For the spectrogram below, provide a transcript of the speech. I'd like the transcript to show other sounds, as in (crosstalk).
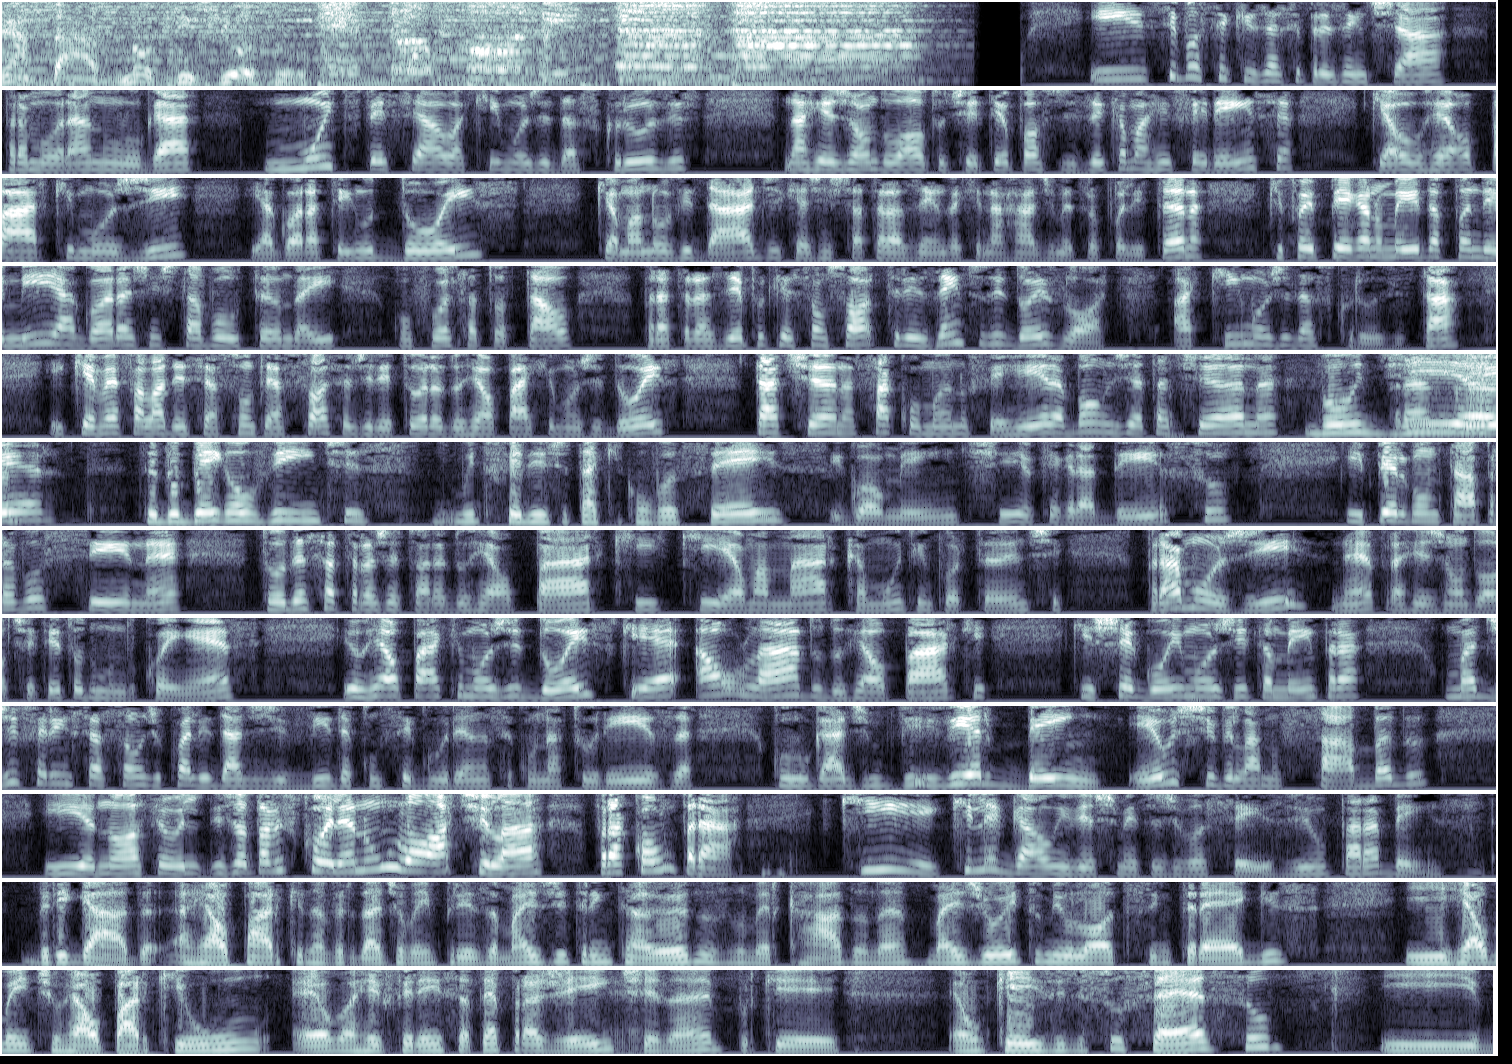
Radar Noticioso. E se você quiser se presentear para morar num lugar muito especial aqui em Mogi das Cruzes, na região do Alto Tietê, eu posso dizer que é uma referência, que é o Real Parque Mogi, e agora tenho dois que é uma novidade que a gente está trazendo aqui na Rádio Metropolitana, que foi pega no meio da pandemia e agora a gente está voltando aí com força total para trazer, porque são só 302 lotes aqui em Mogi das Cruzes, tá? E quem vai falar desse assunto é a sócia-diretora do Real Parque Mogi 2, Tatiana Sacomano Ferreira. Bom dia, Tatiana. Bom dia. Prazer. Tudo bem, ouvintes? Muito feliz de estar aqui com vocês. Igualmente, eu que agradeço. E perguntar para você, né? Toda essa trajetória do Real Parque, que é uma marca muito importante para Mogi, né? Para a região do Alto Tietê, todo mundo conhece. E o Real Parque Mogi 2, que é ao lado do Real Parque, que chegou em Mogi também para uma diferenciação de qualidade de vida, com segurança, com natureza, com lugar de viver bem. Eu estive lá no sábado e, nossa, eu já estava escolhendo um lote lá para comprar. Que, que legal o investimento de vocês, viu? Parabéns. Obrigada. A Real Parque, na verdade, é uma empresa mais de 30 anos no mercado, né? Mais de 8 mil lotes entregues. E realmente o Real Parque 1 é uma referência até pra gente, é. né? Porque é um case de sucesso e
